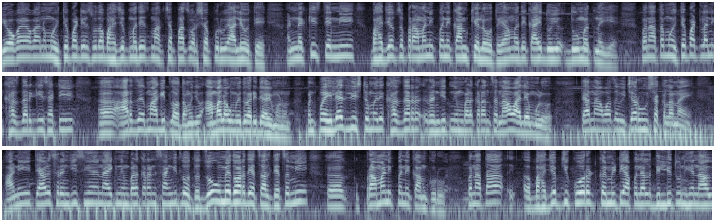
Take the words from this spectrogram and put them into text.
योगायोगानं मोहिते पाटीलसुद्धा भाजपमध्येच मागच्या पाच वर्षापूर्वी आले होते. आणि नक्कीच त्यांनी भाजपचं प्रामाणिकपणे काम केलं होतं. यामध्ये काही दु दुमत नाही आहे पण आता मोहिते पाटलांनी खासदारकीसाठी अर्ज मागितला होता. म्हणजे आम्हाला उमेदवारी द्यावी म्हणून. पण पहिल्याच लिस्टमध्ये खासदार रणजित निंबाळकरांचं नाव आल्यामुळं त्या नावाचा विचार होऊ शकला नाही. नाही. आणि त्यावेळेस रणजितसिंह नाईक निंबाळकरांनी सांगितलं होतं जो उमेदवार द्याचाल त्याचं मी प्रामाणिकपणे काम करू. पण आता भाजपची कोर कमिटी आपल्याला दिल्लीतून हे नाव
